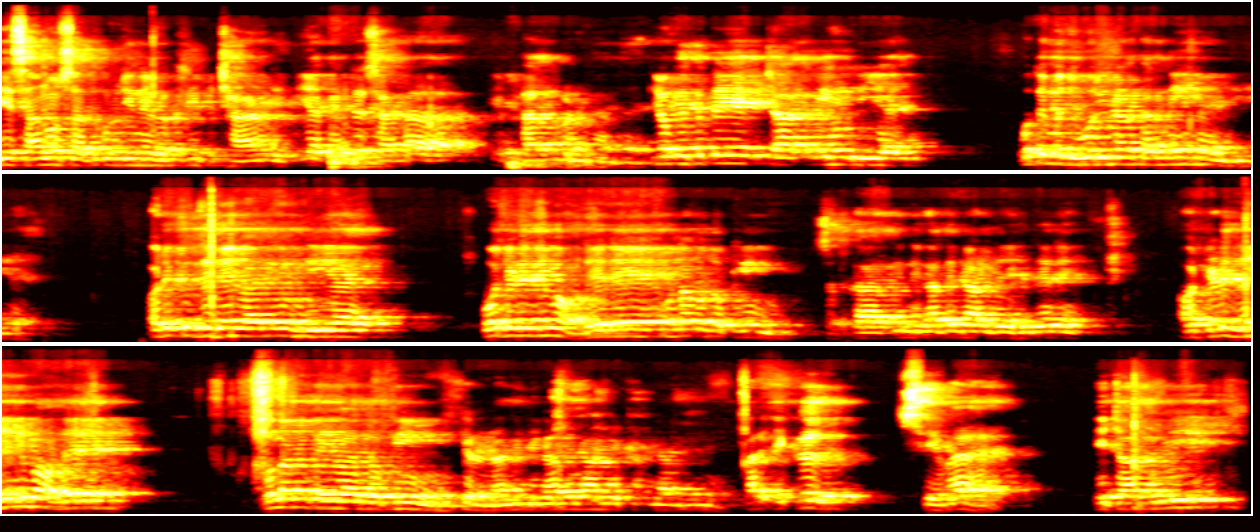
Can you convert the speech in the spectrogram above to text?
ਜੇ ਸਾਨੂੰ ਸਤਿਗੁਰੂ ਜੀ ਨੇ ਵੱਖਰੀ ਪਛਾਣ ਦਿੱਤੀ ਹੈ ਫਿਰ ਤੇ ਸਾਡਾ ਇਹ ਫ਼ਰਕ ਬਣ ਜਾਂਦਾ ਹੈ। ਕਿਉਂਕਿ ਕਿਤੇ ਚਾਕਰੀ ਹੁੰਦੀ ਹੈ, ਉਹ ਤੇ ਮਜਬੂਰੀ ਨਾਲ ਕਰਨੀ ਹੀ ਪੈਂਦੀ ਹੈ। ਔਰ ਇੱਕ ਜ਼ਿੰਮੇਵਾਰੀ ਹੁੰਦੀ ਹੈ ਉਹ ਜਿਹੜੇ ਨਿਭਾਉਂਦੇ ਨੇ, ਉਹਨਾਂ ਨੂੰ ਲੋਕੀ ਸਤਿਕਾਰ ਦੀ ਨਿਗਾਹ ਤੇ ਨਾਲ ਦੇਖਦੇ ਨੇ। ਔਰ ਜਿਹੜੇ ਨਹੀਂ ਨਿਭਾਉਂਦੇ, ਉਹਨਾਂ ਨੂੰ ਕਈ ਵਾਰ ਲੋਕੀ ਘਿਰਣਾ ਦੀ ਨਿਗਾਹ ਦੇ ਨਾਲ ਦੇਖਣ ਜਾਂਦੇ ਨੇ। ਪਰ ਇੱਕ ਸੇਵਾ ਹੈ, ਇਹ ਚਾਕਰੀ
